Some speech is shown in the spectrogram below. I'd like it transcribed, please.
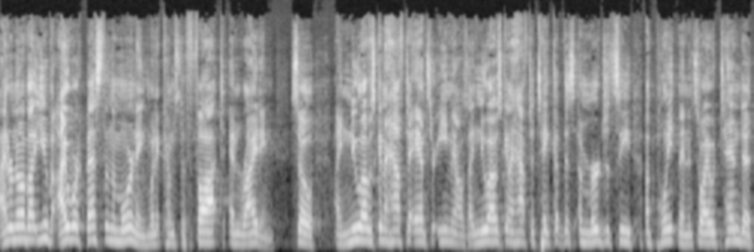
I don't know about you, but I work best in the morning when it comes to thought and writing. So I knew I was gonna have to answer emails. I knew I was gonna have to take up this emergency appointment. And so I would tend to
